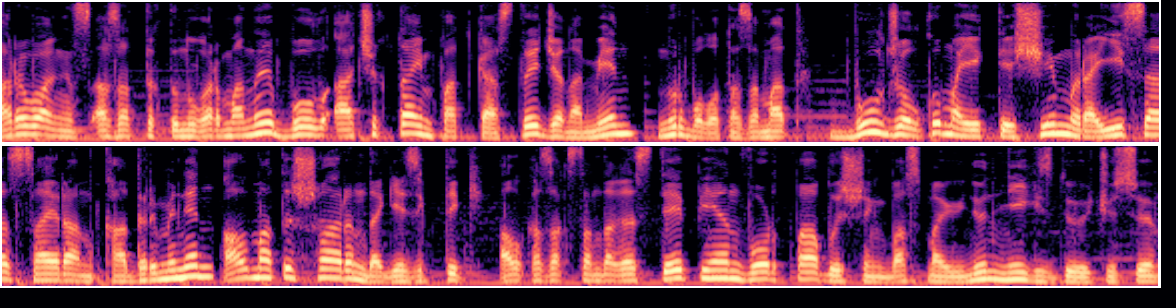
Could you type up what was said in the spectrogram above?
арыбаңыз азаттыктын угарманы бул ачык тайм подкасты жана мен нурболот азамат. Бул жолку маектешим раиса сайран кадыр менен алматы шаарында кезиктик. Ал казакстандагы степиен ворд паблишинг басма үйүнүн негиздөөчүсү.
